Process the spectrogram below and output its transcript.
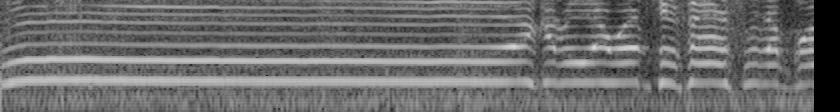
Oh, I can only run so fast when I'm crouched.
